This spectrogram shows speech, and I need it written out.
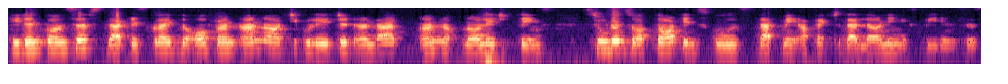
Hidden concepts that describe the often unarticulated and unacknowledged things students are taught in schools that may affect their learning experiences.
